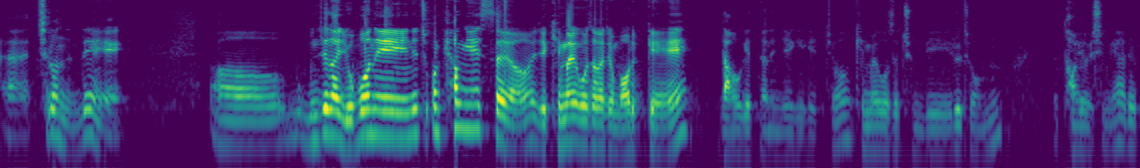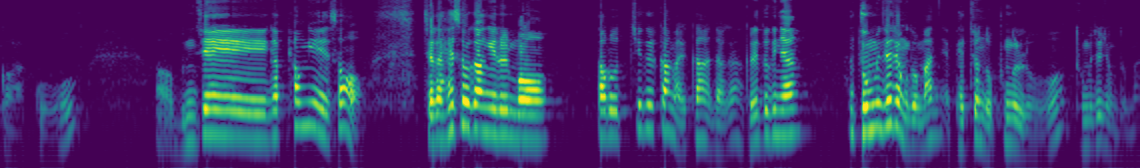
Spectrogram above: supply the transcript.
아, 치렀는데 어, 뭐 문제가 요번에는 조금 평이했어요. 이제 기말고사가 좀 어렵게 나오겠다는 얘기겠죠. 기말고사 준비를 좀 더 열심히 해야 될 것 같고 어, 문제가 평이해서 제가 해설 강의를 뭐 따로 찍을까 말까 하다가 그래도 그냥 한 두 문제 정도만 배점 높은 걸로 두 문제 정도만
